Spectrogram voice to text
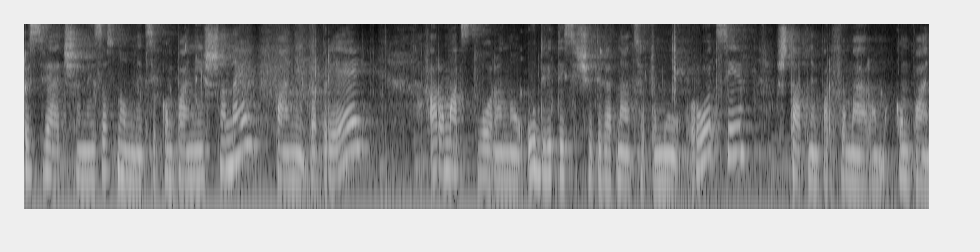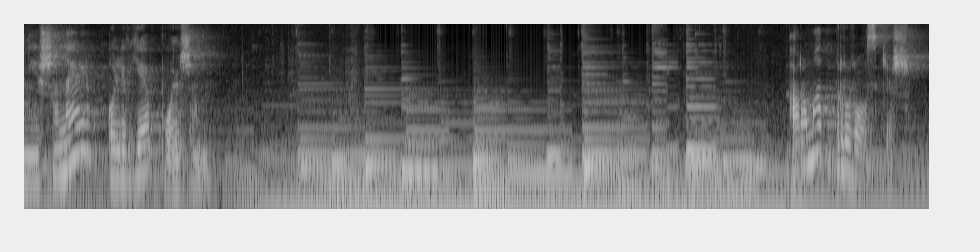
присвячений засновниці компанії Chanel, пані Габріель. Аромат створено у 2019 році штатним парфумером компанії Chanel Олів'є Польжем. Аромат про розкіш,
